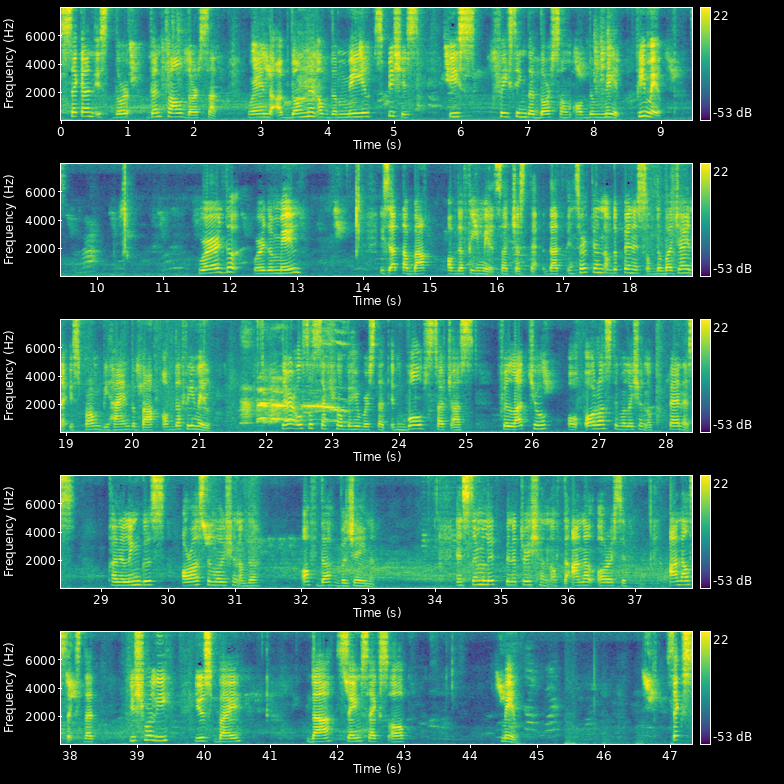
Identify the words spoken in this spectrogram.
Second is dor- ventral dorsal, wherein the abdomen of the male species is facing the dorsum of the male female. Where the where the male is at the back of the female, such as that, that insertion of the penis of the vagina is from behind the back of the female. There are also sexual behaviors that involve such as fellatio or oral stimulation of penis, cunnilingus oral stimulation of the of the vagina, and stimulate penetration of the anal or recip- anal sex that usually used by the same sex of male.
